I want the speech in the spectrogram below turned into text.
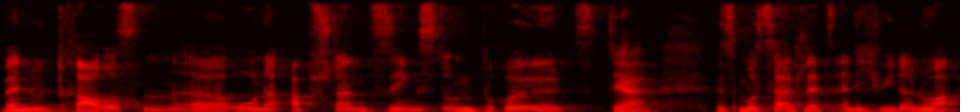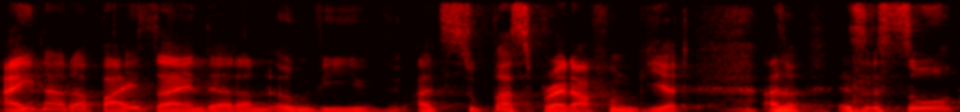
wenn du draußen äh, ohne Abstand singst und brüllst, ja, es muss halt letztendlich wieder nur einer dabei sein, der dann irgendwie als Superspreader fungiert. Also es ist so,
